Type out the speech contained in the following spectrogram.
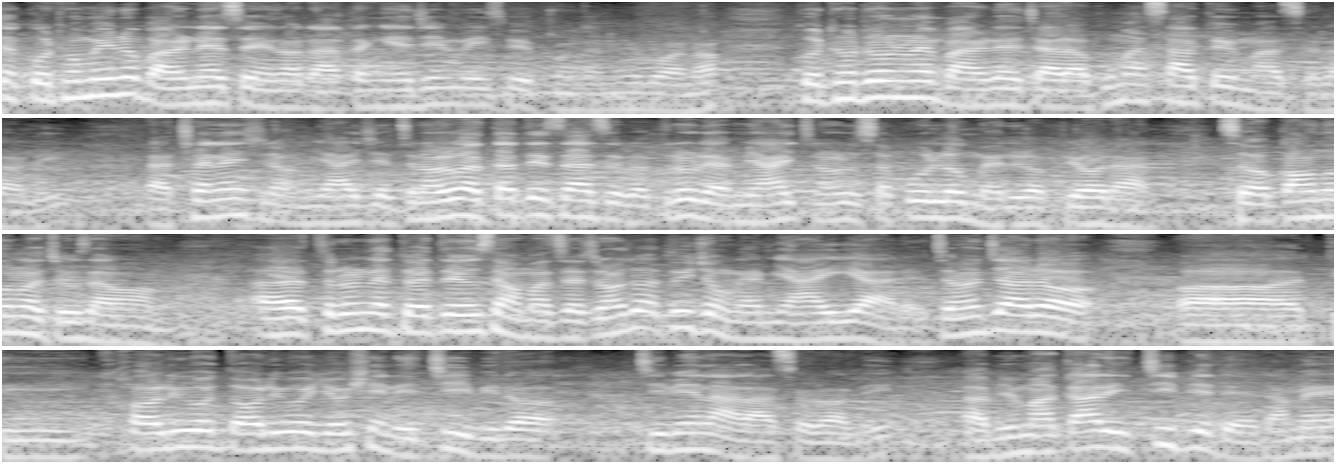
ကိုထုံးမင်းတို့ဘာလို့လဲဆိုရင်တော့ဒါတငယ်ချင်းမိတ်ဆွေပုံစံမျိုးပေါ့နော်ကိုထုံးထုံးနဲ့ဘာလို့လဲကြာတော့အခုမှစတွေ့မှာဆိုတော့လေဒါ challenge တော့အများကြီးကျွန်တော်တို့ကတက်သစ်စားဆိုတော့သူတို့လည်းအများကြီးကျွန်တော်တို့ support လုပ်မယ်လို့ပြောတာဆိုတော့အကောင်းဆုံးတော့ကြိုးစားအောင်အဲသူတို့နဲ့တွေ့တွေ့ဆောင်မှာဆိုတော့ကျွန်တော်တို့အတွေ့အကြုံလည်းအများကြီးရတယ်ကျွန်တော်ကြတော့အာဒီ Hollywood Tollywood ရုပ်ရှင်တွေကြည့်ပြီးတော့ကြည်ပြင်းလာတာဆိုတော့လေမြန်မာကားတွေကြည့်ပြတယ်ဒါပေမဲ့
